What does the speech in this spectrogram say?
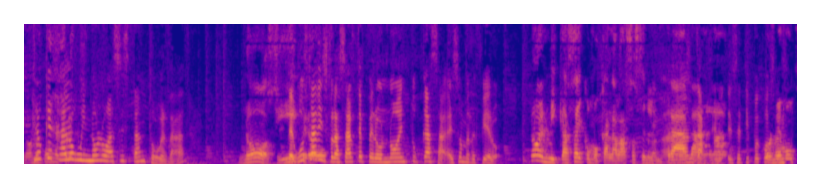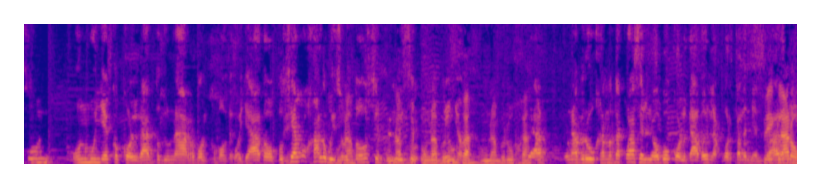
No, Creo no que Halloween no lo haces tanto, ¿verdad? No, sí. Te gusta pero- disfrazarte, pero no en tu casa, a eso me refiero. No, en mi casa hay como calabazas en la entrada. Anda, ese tipo de cosas. Ponemos un, un muñeco colgando de un árbol como degollado. Pues si hago Halloween, sobre Una- todo siempre una, lo hice una bruja, una bruja. Claro, una bruja. ¿No te acuerdas el lobo colgado en la puerta de mi Sí, entrada? de claro.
